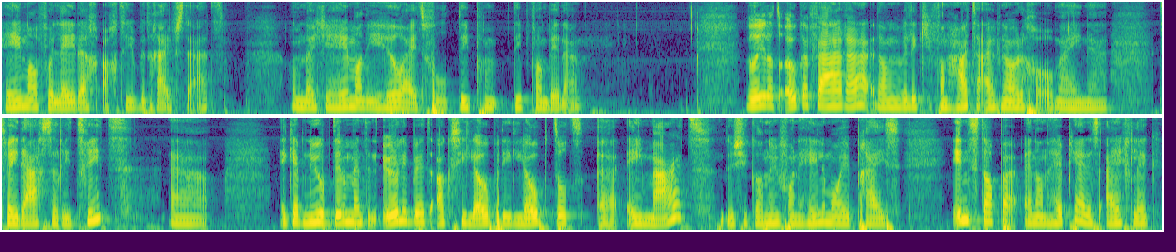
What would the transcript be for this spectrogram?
helemaal volledig achter je bedrijf staat. Omdat je helemaal die heelheid voelt diep, diep van binnen. Wil je dat ook ervaren? Dan wil ik je van harte uitnodigen op mijn uh, tweedaagse retreat. Uh, ik heb nu op dit moment een early bird actie lopen. Die loopt tot uh, eh, 1 maart. Dus je kan nu voor een hele mooie prijs instappen. En dan heb jij dus eigenlijk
